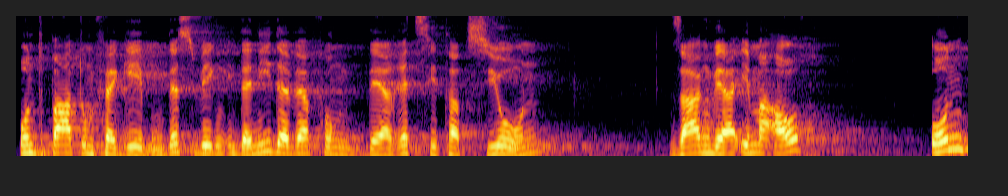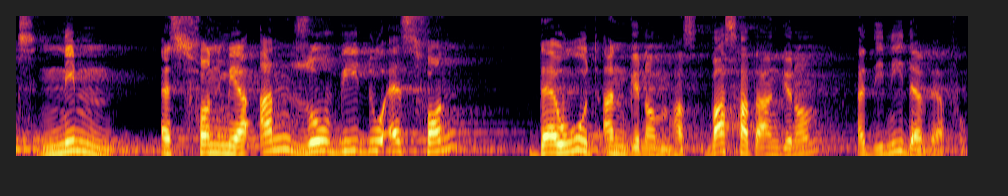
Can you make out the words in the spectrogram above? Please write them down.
und bat um Vergebung. Deswegen in der Niederwerfung der Rezitation sagen wir immer auch, und nimm es von mir an, so wie du es von Dawud angenommen hast. Was hat er angenommen? Äh, die Niederwerfung.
